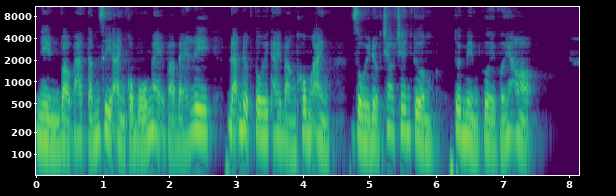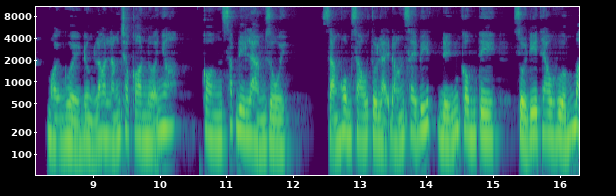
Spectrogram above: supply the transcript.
Nhìn vào ba tấm di ảnh của bố mẹ và bé Ly đã được tôi thay bằng không ảnh rồi được treo trên tường, tôi mỉm cười với họ. Mọi người đừng lo lắng cho con nữa nhé, con sắp đi làm rồi. Sáng hôm sau tôi lại đón xe buýt đến công ty rồi đi theo hướng mà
